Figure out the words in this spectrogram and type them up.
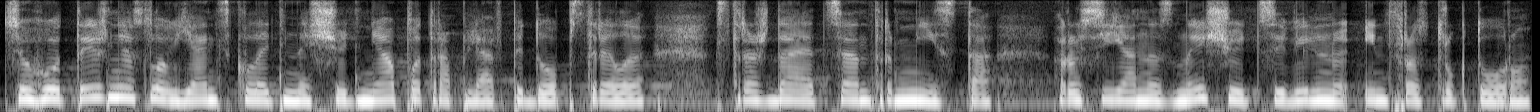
Цього тижня Слов'янськ ледь не щодня потрапляв під обстріли. Страждає центр міста. Росіяни знищують цивільну інфраструктуру.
